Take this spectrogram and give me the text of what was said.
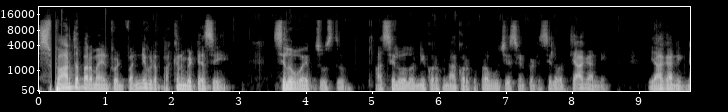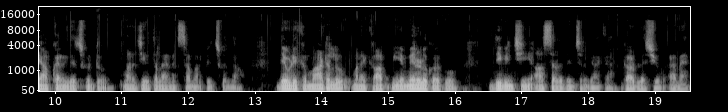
స్వార్థపరమైనటువంటివన్నీ కూడా ప్రక్కన పెట్టేసి సిలువ వైపు చూస్తూ ఆ సిలువలో నీ కొరకు నా కొరకు ప్రభువు చేసినటువంటి సిలువ త్యాగాన్ని యాగాన్ని జ్ఞాపకానికి తెచ్చుకుంటూ మన జీవితాలు ఆయనకు సమర్పించుకుందాం. దేవుడి యొక్క మాటలు మన యొక్క ఆత్మీయ మేలుల కొరకు దీవించి ఆశీర్వదించును గాక గాడ్ బ్లెస్ యూ ఆమెన్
